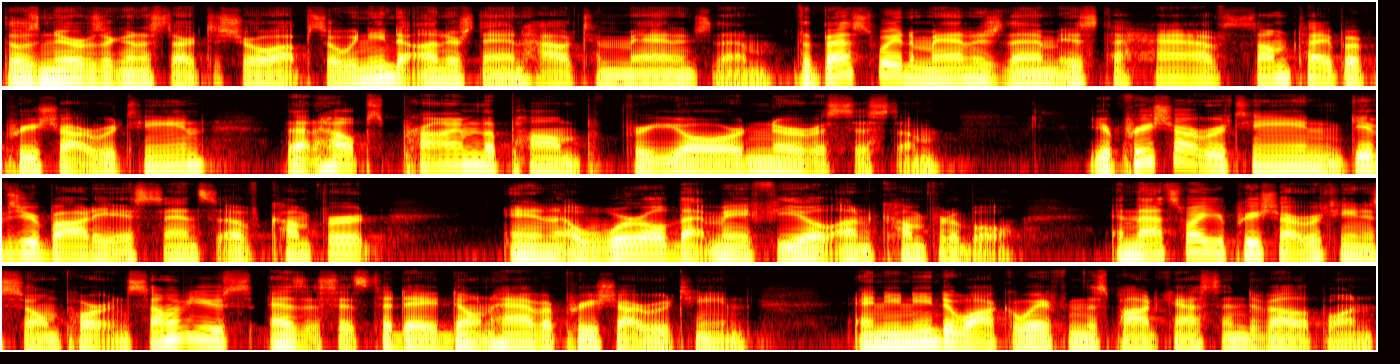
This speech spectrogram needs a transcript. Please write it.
those nerves are going to start to show up. So we need to understand how to manage them. The best way to manage them is to have some type of pre shot routine that helps prime the pump for your nervous system. Your pre shot routine gives your body a sense of comfort in a world that may feel uncomfortable. And that's why your pre shot routine is so important. Some of you, as it sits today, don't have a pre shot routine, and you need to walk away from this podcast and develop one.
